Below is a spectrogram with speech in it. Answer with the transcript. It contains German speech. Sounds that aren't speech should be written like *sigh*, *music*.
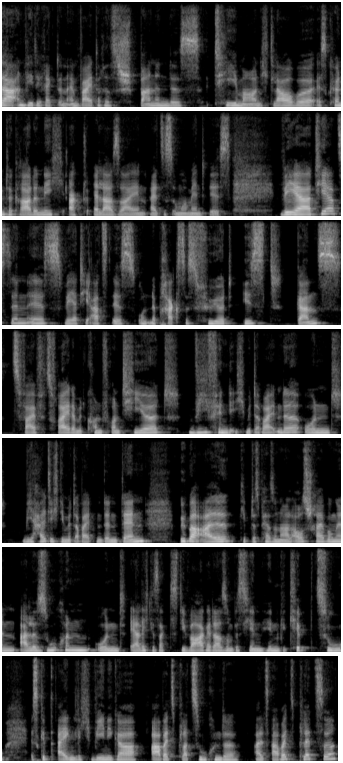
Starten wir direkt in ein weiteres spannendes Thema und ich glaube, es könnte gerade nicht aktueller sein, als es im Moment ist. Wer Tierärztin ist, wer Tierarzt ist und eine Praxis führt, ist ganz zweifelsfrei damit konfrontiert, wie finde ich Mitarbeitende und wie halte ich die Mitarbeitenden? Denn überall gibt es Personalausschreibungen, alle suchen und ehrlich gesagt ist die Waage da so ein bisschen hingekippt zu, es gibt eigentlich weniger Arbeitsplatzsuchende als Arbeitsplätze.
